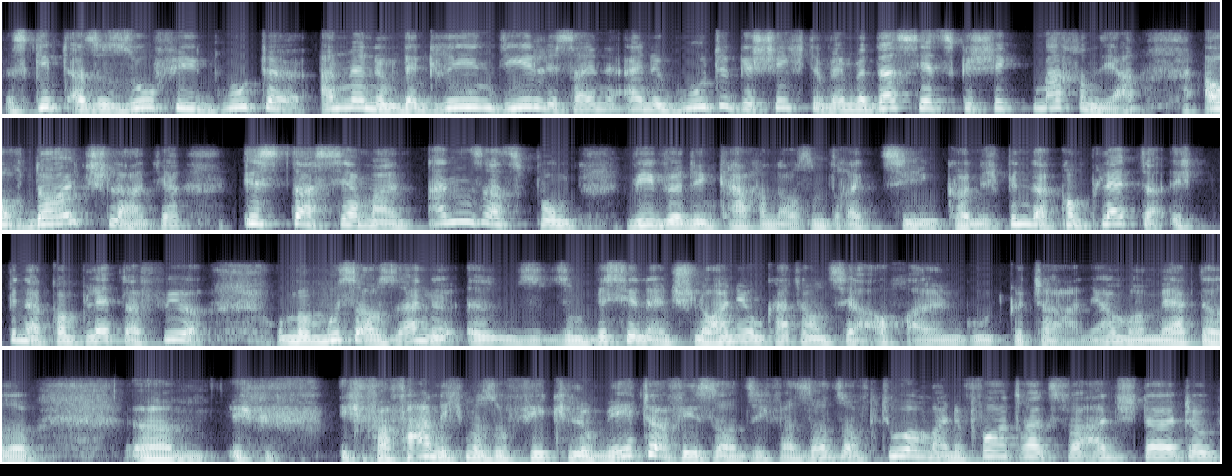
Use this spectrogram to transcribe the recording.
Es gibt also so viel gute Anwendungen. Der Green Deal ist eine, eine gute Geschichte. Wenn wir das jetzt geschickt machen, ja, auch Deutschland, ja, ist das ja mal ein Ansatzpunkt, wie wir den Karren aus dem Dreck ziehen können. Ich bin da komplett, ich bin da komplett dafür. Und man muss auch sagen, äh, so ein bisschen Entschleunigung hat uns ja auch allen gut getan. Ja, man merkt also, ähm, ich, ich verfahre nicht mehr so viel Kilometer wie sonst. Ich war sonst auf Tour, meine Vortragsveranstaltung.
